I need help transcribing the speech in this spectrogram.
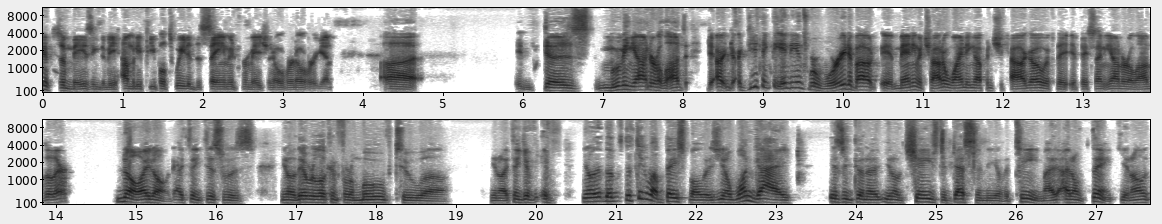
It's amazing to me how many people tweeted the same information over and over again. Uh, does moving Yonder Alonso? Are, do you think the Indians were worried about uh, Manny Machado winding up in Chicago if they if they sent Yonder Alonso there? No, I don't. I think this was you know they were looking for a move to uh, you know I think if if you know the the thing about baseball is you know one guy isn't going to you know change the destiny of a team. I, I don't think you know.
